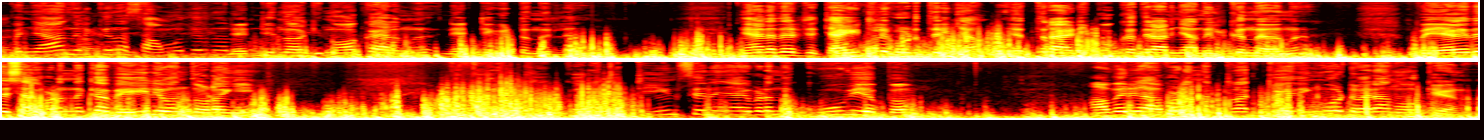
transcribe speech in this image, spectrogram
അപ്പം ഞാൻ നിൽക്കുന്ന സമുദ്രം നെറ്റിൽ നോക്കി നോക്കായിരുന്നു. നെറ്റ് കിട്ടുന്നില്ല. ഞാനത് ടൈറ്റിൽ കൊടുത്തിരിക്കാം. എത്ര അടി പൊക്കത്തിലാണ് ഞാൻ നിൽക്കുന്നതെന്ന്. അപ്പോൾ ഏകദേശം അവിടെ നിന്നൊക്കെ വെയിൽ വന്ന് തുടങ്ങി. കുറച്ച് കുറച്ച് ടീംസിനെ ഞാൻ ഇവിടെ നിന്ന് കൂവിയപ്പം അവർ അവിടെ നിന്ന് ട്രക്ക് ചെയ്ത് ഇങ്ങോട്ട് വരാൻ നോക്കുകയാണ്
